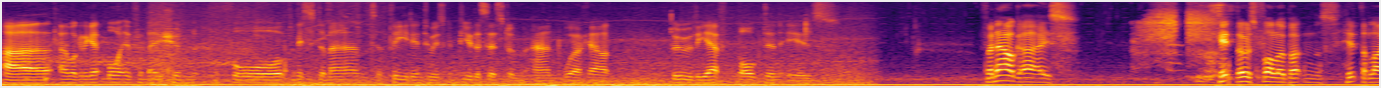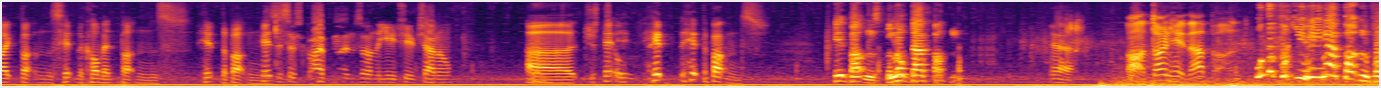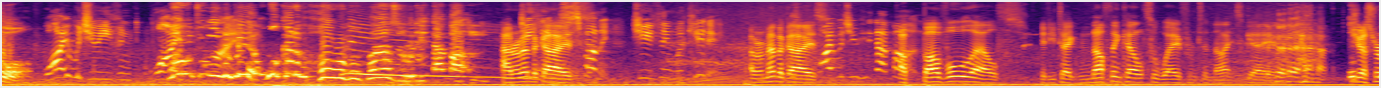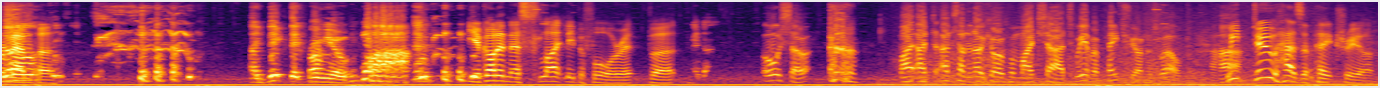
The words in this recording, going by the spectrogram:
Uh, and we're going to get more information for Mr. Man to feed into his computer system and work out who the F Bogdan is. For now, guys, hit those follow buttons, hit the like buttons, hit the comment buttons, hit the buttons. Hit the subscribe buttons on the YouTube channel. Uh, just Hit- hit, hit hit the buttons. Hit buttons, but not that button. Yeah. Oh, don't hit that button. What the fuck are you hitting that button for? Why would you even? Why? Why would you even do that? What kind of horrible person would hit that button? And Do you remember, think This guys. is funny. Do you think we're kidding? And remember, guys. Why would you hit that button? Above all else, if you take nothing else away from tonight's game, just remember I nicked it from you. you got in there slightly before it, but also, my, I, I just had a note come up on my chat. We have a Patreon as well. Aha. we do has a Patreon.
